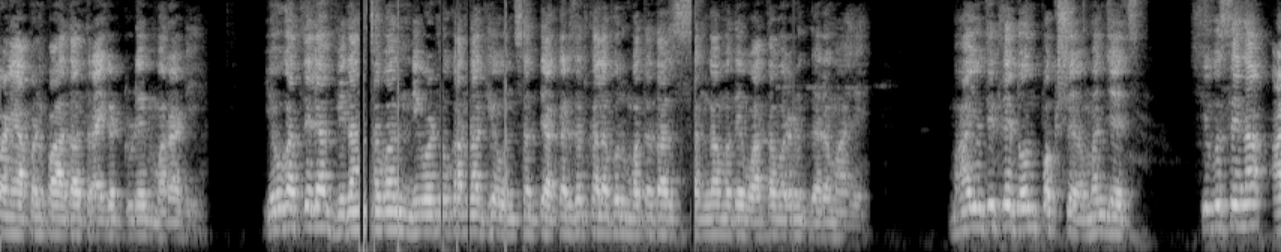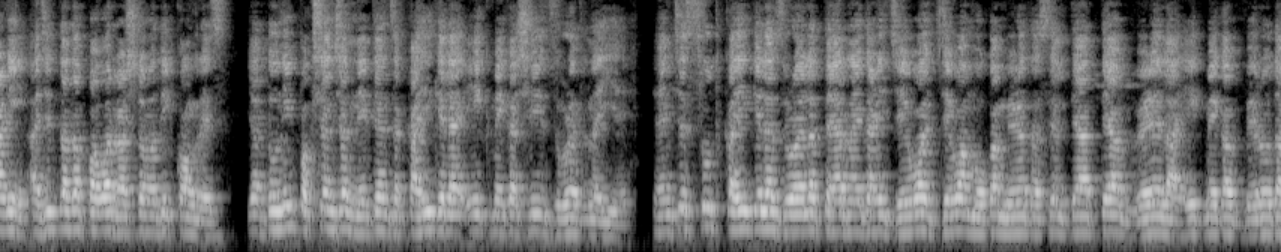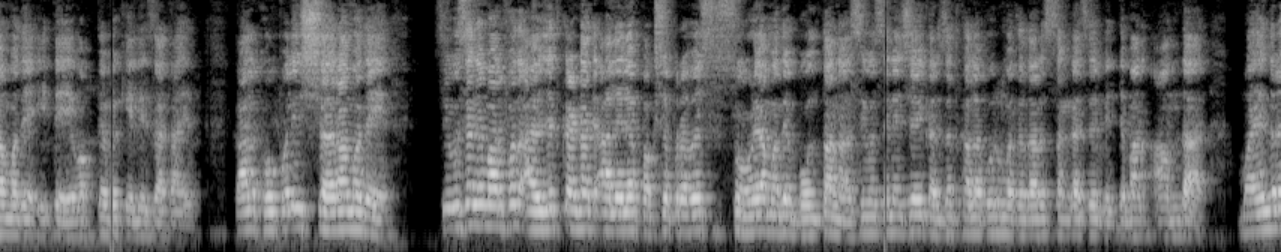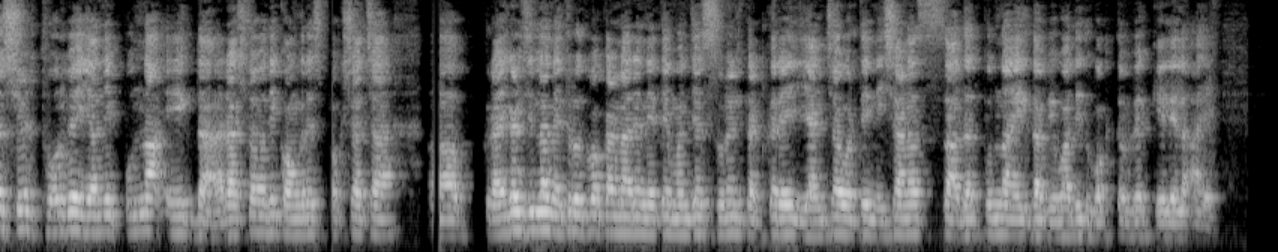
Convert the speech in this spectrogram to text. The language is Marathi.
आणि आपण पाहतात रायगड टुडे मराठी. येऊ घातलेल्या विधानसभा निवडणुकांना घेऊन सध्या कर्जत खालापूर मतदारसंघामध्ये वातावरण गरम आहे. महायुतीतले दोन पक्ष म्हणजेच शिवसेना आणि अजितदादा पवार राष्ट्रवादी काँग्रेस या दोन्ही पक्षांच्या नेत्यांचं काही केल्या एकमेकाशी जुळत नाहीये. यांचे सूत काही केल्या जुळायला तयार नाहीत आणि जेव्हा जेव्हा मोका मिळत असेल त्या त्या वेळेला एकमेका विरोधामध्ये इथे वक्तव्य केली जात आहेत. काल खोपोली शहरामध्ये शिवसेनेमार्फत आयोजित करण्यात आलेल्या पक्षप्रवेश सोहळ्यामध्ये बोलताना शिवसेनेचे कर्जत खालापूर मतदारसंघाचे विद्यमान आमदार महेंद्र शेठ थोरवे यांनी पुन्हा एकदा राष्ट्रवादी काँग्रेस पक्षाच्या रायगड जिल्हा नेतृत्व करणारे नेते म्हणजे सुनील तटकरे यांच्यावरती निशाणा साधत पुन्हा एकदा विवादित वक्तव्य केलेलं आहे.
